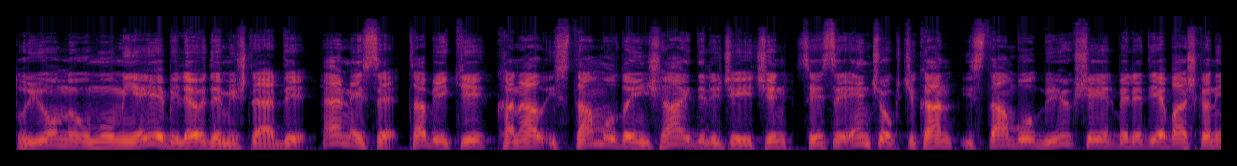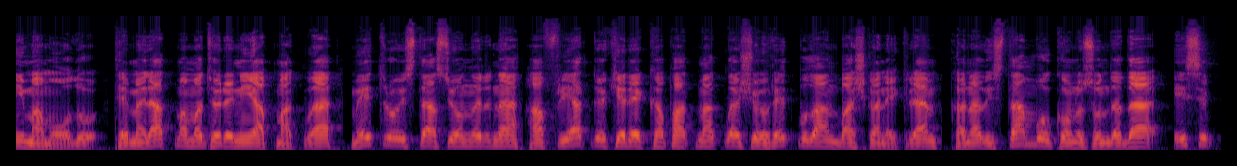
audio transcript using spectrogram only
Duyun-u Umumiye'ye bile ödemişlerdi. Her neyse tabii ki kanal İstanbul'da inşa edileceği için sesi en çok çıkan İstanbul Büyükşehir Belediye Başkanı İmamoğlu, temel atmama töreni yapmakla, metro istasyonlarına hafriyat dökerek kapatmakla şöhret bulan Başkan Ekrem, Kanal İstanbul konusunda da esip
